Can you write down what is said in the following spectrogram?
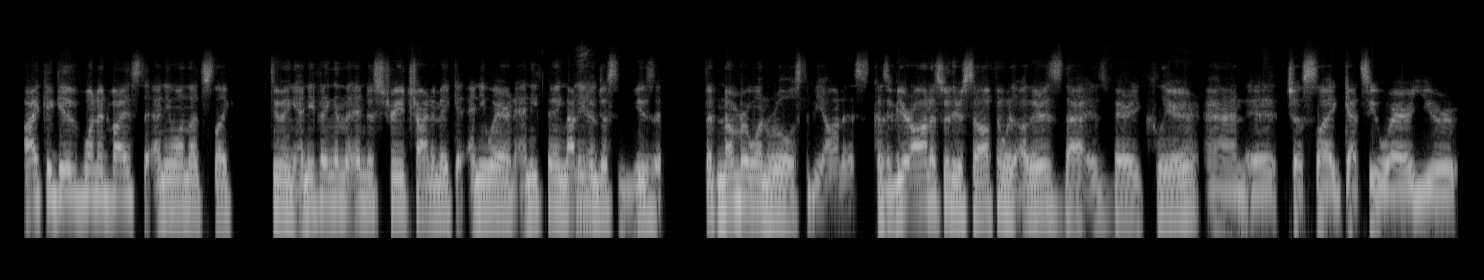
I could give one advice to anyone that's like doing anything in the industry, trying to make it anywhere and anything, not yeah. even just in music, the number one rule is to be honest because if you're honest with yourself and with others that is very clear and it just like gets you where you're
